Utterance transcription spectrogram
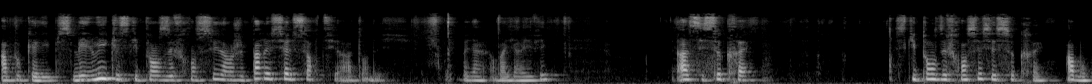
Apocalypse. Mais lui, qu'est-ce qu'il pense des Français? Alors, j'ai pas réussi à le sortir. Attendez. On va y arriver. Ah, c'est secret. Ce qu'il pense des Français, c'est secret. Ah bon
